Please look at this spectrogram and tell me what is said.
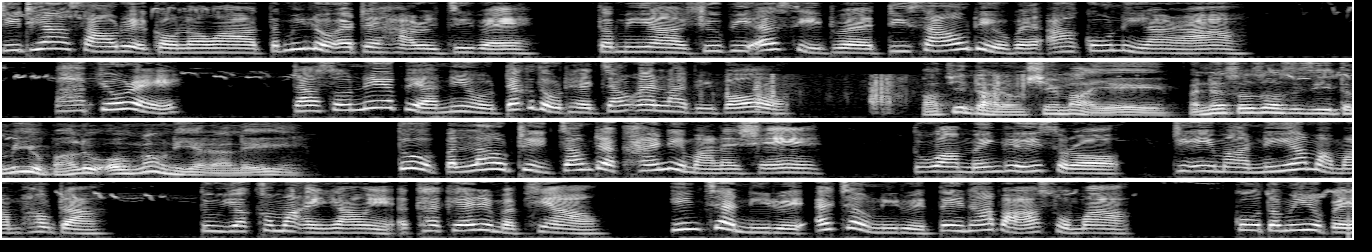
ဒီထက်စာအုပ်တွေအကုန်လုံးကသမီးလိုအပ်တဲ့ဟာတွေကြီးပဲသမီးက UPSC အတွက်ဒီစာအုပ်တွေကိုပဲအားကိုးနေရတာဘာပြောတယ်ဒါဆိုနေ့အဖေကနင့်ကိုတက္ကသိုလ်ထဲကျောင်းအပ်လိုက်ပြီပေါ့။ဘာဖြစ်တာတော့ရှင်းမရဲ့မနဲ့စောစောစီစီသမီးကိုဘာလို့အုံငေါ့နေရတာလဲသူ့ဘလောက်ထိကြောင်းတက်ခိုင်းနေမှလဲရှင်။ तू ကမိန်းကလေးဆိုတော့ဒီအိမ်မှာနေရမှာမဟုတ်တာ။ तू ရက်ခမအိမ်ရောက်ရင်အခက်ခဲတွေမဖြစ်အောင် ဟင်းချက်နီးတွေအချုပ်နီးတွေတင်ထားပါဆိုမှကိုသမီးကိုပဲ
